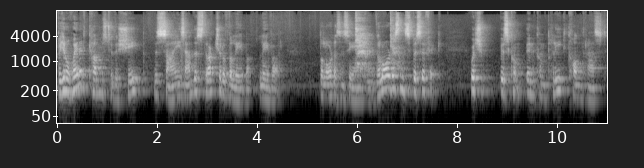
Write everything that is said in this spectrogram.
But you know, when it comes to the shape, the size, and the structure of the labor, laver the Lord doesn't say anything. The Lord isn't specific, which is com- in complete contrast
